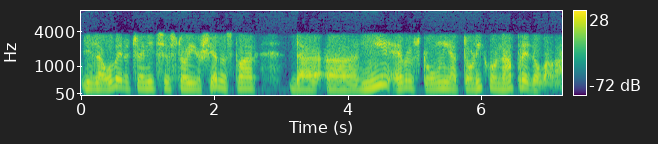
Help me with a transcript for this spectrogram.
iza ove rečenice stoji još jedna stvar, da a, nije Evropska unija toliko napredovala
